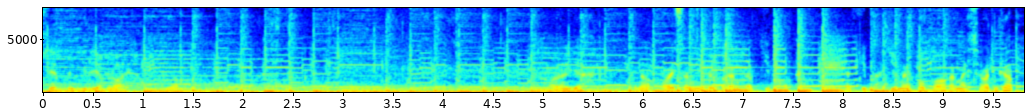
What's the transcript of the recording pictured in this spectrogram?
เสร็จเป็นที่เรียบร้อยเดี๋ยวขออนุญาตพี่น้องเอาไว้สนิทเลยกันครับคลิปคลิปหน้าคลิปใหม่พอๆกันไหมสวัสดีครับ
